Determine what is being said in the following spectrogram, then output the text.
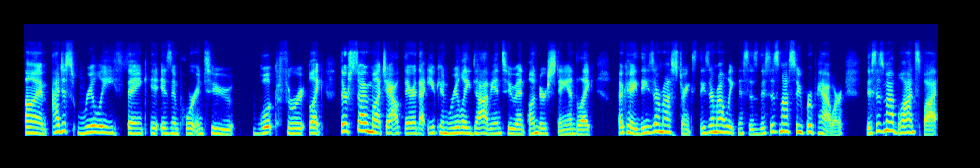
um, I just really think it is important to look through like there's so much out there that you can really dive into and understand like okay these are my strengths these are my weaknesses this is my superpower this is my blind spot.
